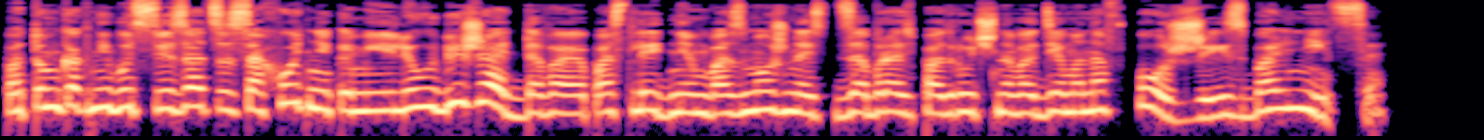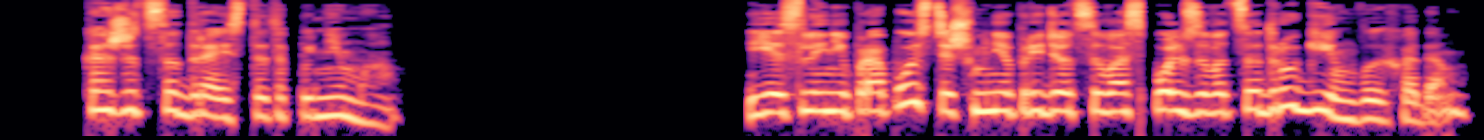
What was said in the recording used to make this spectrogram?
Потом как-нибудь связаться с охотниками или убежать, давая последним возможность забрать подручного демона позже из больницы. Кажется, Драйст это понимал. «Если не пропустишь, мне придется воспользоваться другим выходом»,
